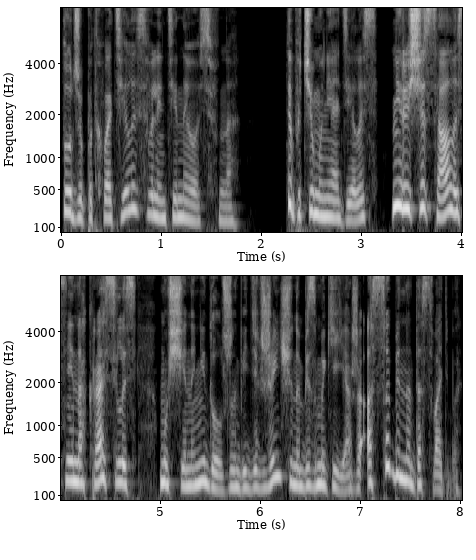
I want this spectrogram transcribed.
Тут же подхватилась Валентина Иосифовна. «Ты почему не оделась? Не расчесалась, не накрасилась? Мужчина не должен видеть женщину без макияжа, особенно до свадьбы».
